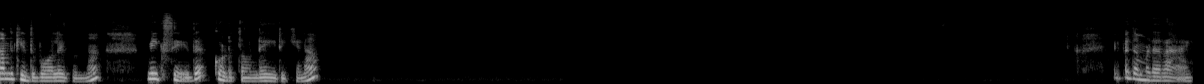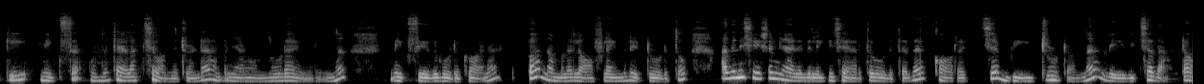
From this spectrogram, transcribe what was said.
നമുക്ക് ഇതുപോലെ ഇതൊന്ന് മിക്സ് ചെയ്ത് കൊടുത്തോണ്ടേ ഇരിക്കണം ഇപ്പം നമ്മുടെ റാഗി മിക്സ് ഒന്ന് തിളച്ച് വന്നിട്ടുണ്ട്. അപ്പം ഞാൻ ഒന്നുകൂടെ ഇതൊന്ന് മിക്സ് ചെയ്ത് കൊടുക്കുവാണ്. ഇപ്പം നമ്മൾ ലോ ഫ്ലെയിമിൽ ഇട്ട് കൊടുത്തു. അതിനുശേഷം ഞാൻ ഇതിലേക്ക് ചേർത്ത് കൊടുത്തത് കുറച്ച് ബീട്രൂട്ട് ഒന്ന് വേവിച്ചതാണ് കേട്ടോ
